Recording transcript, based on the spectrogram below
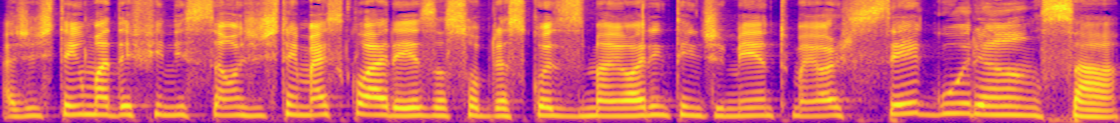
a gente tem uma definição, gente tem mais clareza sobre as coisas, maior entendimento, maior segurança.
